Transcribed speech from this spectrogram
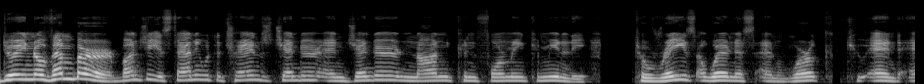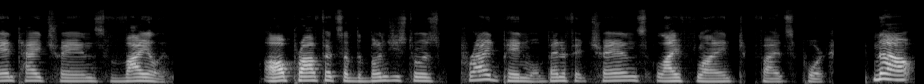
during November. Bungie is standing with the transgender and gender non-conforming community to raise awareness and work to end anti-trans violence. All profits of the Bungie store's Pride Pin will benefit Trans Lifeline to provide support. Now,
